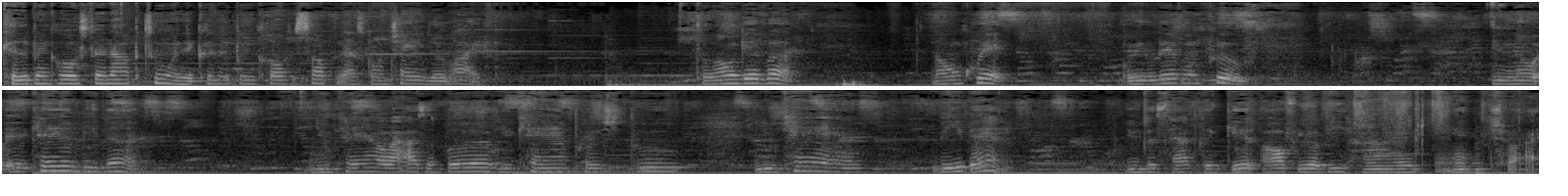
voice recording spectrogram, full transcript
Could have been close to an opportunity. Could have been close to something that's going to change your life. So don't give up. Don't quit. We live in proof. You know, it can be done. You can rise above. You can push through. You can be better. You just have to get off your behind and try.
